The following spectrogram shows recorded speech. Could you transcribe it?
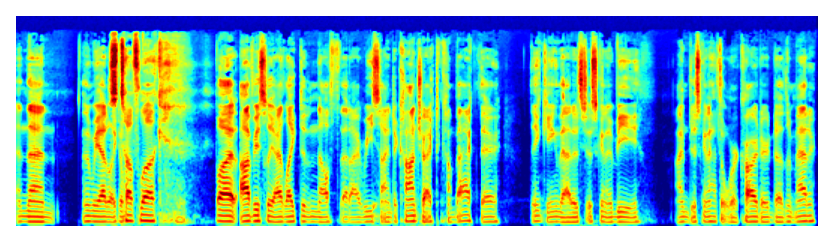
And then and we had like a tough luck. but obviously I liked it enough that I re-signed a contract to come back there, thinking that it's just gonna be I'm just gonna have to work harder. It doesn't matter.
